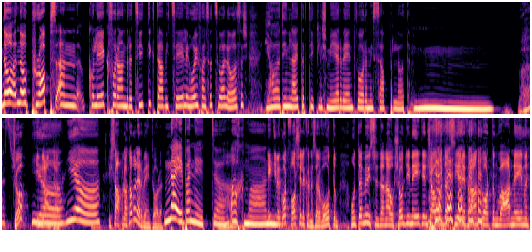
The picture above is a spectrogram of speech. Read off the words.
noch, noch Props an Kollegen von einer anderen Zeitung, David Seele. Hoi, falls du zuhörst. Ja, dein Leitartikel ist mehr erwähnt worden mit Sapperlot. Mm. Was? Schon? Im Ja, Landtag? ja. Ist Sapperlot auch mal erwähnt worden? Nein, eben nicht. Ach man. Hätte ich mir gut vorstellen können, so ein Votum. Und da müssen dann auch schon die Medien schauen, dass sie ihre Verantwortung wahrnehmen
